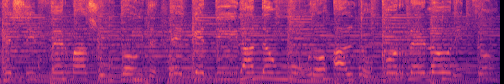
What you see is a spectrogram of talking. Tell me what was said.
che si ferma su un ponte e che di là da un muro alto corre l'orizzonte.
